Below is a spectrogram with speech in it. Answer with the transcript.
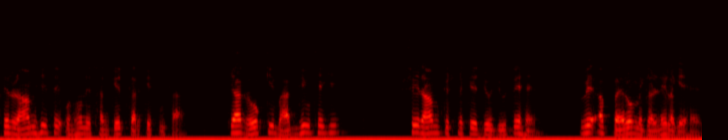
फिर राम ही से उन्होंने संकेत करके पूछा, क्या रोग की बात भी उठेगी? श्री राम कृष्ण के जो जूते हैं, वे अब पैरों में गलने लगे हैं।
